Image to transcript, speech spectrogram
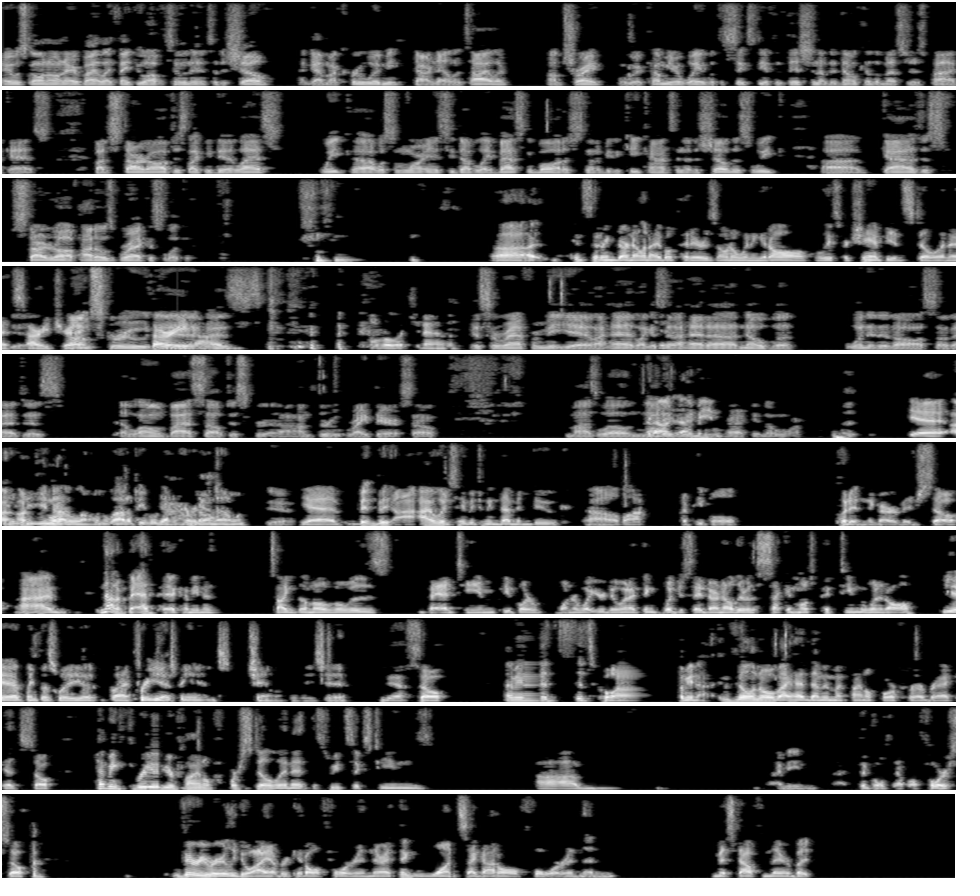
Hey, what's going on, everybody? Like, thank you all for tuning into the show. I got my crew with me, Darnell and Tyler. I'm Trey, and we're coming your way with the 60th edition of the Don't Kill the Messengers podcast. About to start off just like we did last week uh, with some more NCAA basketball. This is going to be the key content of the show this week. Uh, guys, just started off. How those brackets looking? Uh, considering Darnell and I both had Arizona winning it all, at least our champion's still in it. Yeah. Sorry, Trey. I'm screwed. Sorry, Yeah, um, I'll let you down. it's a wrap for me. Yeah, I had, like I said, I had uh, Nova winning it all, so that just alone by itself, just screw- I'm through right there. So might as well not Yeah, even I mean- the bracket no more. Yeah, You're- You're not alone. A lot of people got hurt on that one. Yeah, yeah, but, but I- I would say between them and Duke, uh, a lot of people put it in the garbage. So I, I'm not a bad pick. I mean, it's not like Villanova was a bad team. People are wondering what you're doing. I think, what'd you say, Darnell? They were the second most picked team to win it all. Yeah, I think that's what you, by, for ESPN's channel at least, yeah. Yeah. So, I mean, it's, it's cool. I mean, Villanova, I had them in my final four for our bracket. So having three of your final four still in it, the Sweet 16s, um, I mean, the goals have all four. So very rarely do I ever get all four in there. I think once I got all four and then missed out from there, but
